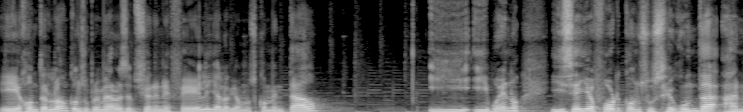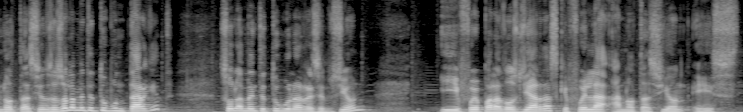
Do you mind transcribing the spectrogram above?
Eh, Hunter Long con su primera recepción en FL, ya lo habíamos comentado. Y, y bueno, Ford con su segunda anotación. O sea, solamente tuvo un target, solamente tuvo una recepción. Y fue para dos yardas, que fue la anotación este,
